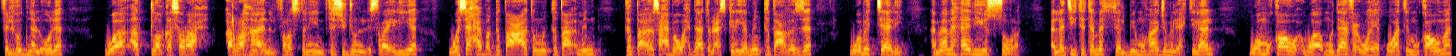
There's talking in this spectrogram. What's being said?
في الهدنة الأولى وأطلق سراح الرهائن الفلسطينيين في السجون الإسرائيلية وسحب قطاعاته من قطاع من قطاع سحب وحداته العسكرية من قطاع غزة. وبالتالي أمام هذه الصورة التي تتمثل بمهاجم الاحتلال ومدافع وهي قوات المقاومة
